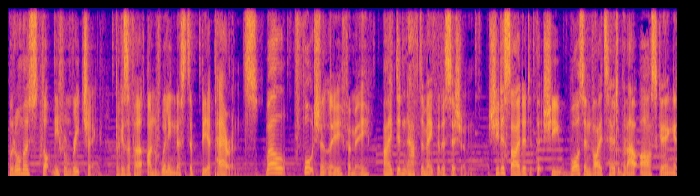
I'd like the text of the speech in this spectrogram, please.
but almost stopped me from reaching because of her unwillingness to be a parent? Well, fortunately for me, I didn't have to make the decision. She decided that she was invited without asking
